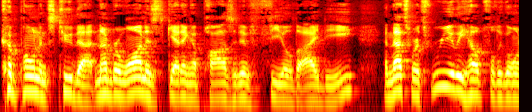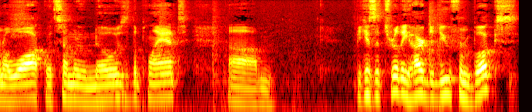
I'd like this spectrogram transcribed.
components to that. Number one is getting a positive field ID. And that's where it's really helpful to go on a walk with someone who knows the plant. Um, because it's really hard to do from books.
